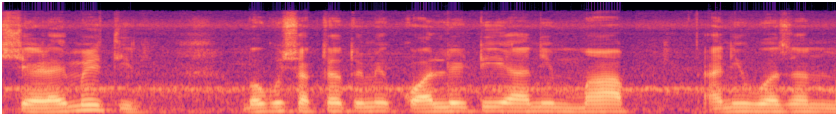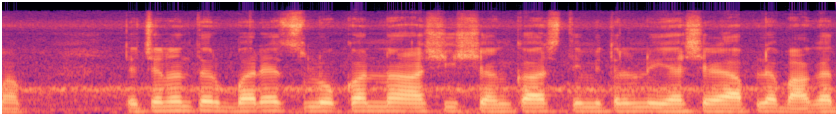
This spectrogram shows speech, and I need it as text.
शेळ्या मिळतील. बघू शकता तुम्ही क्वालिटी आणि माप आणि वजन माप. त्याच्यानंतर बऱ्याच लोकांना अशी शंका असते मित्रांनो या शेळ्या आपल्या भागात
